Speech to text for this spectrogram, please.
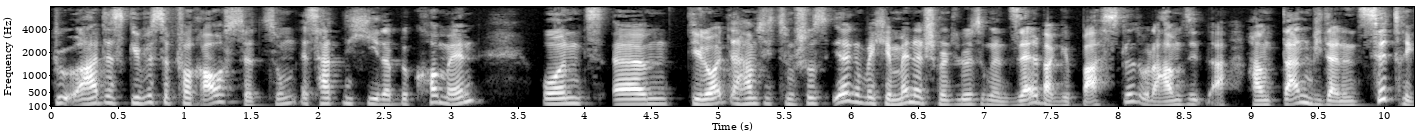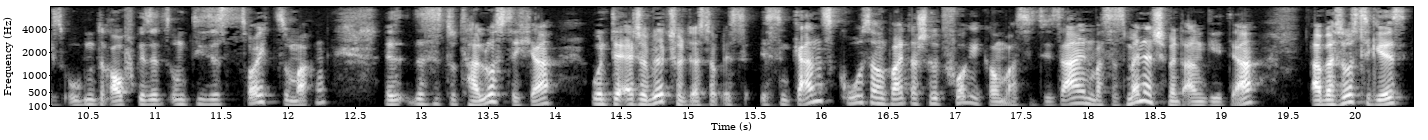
Du hattest gewisse Voraussetzungen. Es hat nicht jeder bekommen. Und ähm, die Leute haben sich zum Schluss irgendwelche Managementlösungen selber gebastelt oder haben sie haben dann wieder einen Citrix oben drauf gesetzt, um dieses Zeug zu machen. Das ist total lustig, ja. Und der Azure Virtual Desktop ist, ist ein ganz großer und weiter Schritt vorgekommen, was das Design, was das Management angeht, ja. Aber das Lustige ist,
